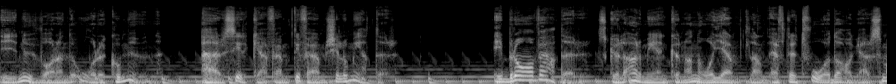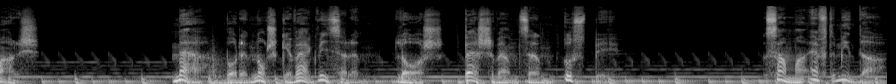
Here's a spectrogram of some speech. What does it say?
i nuvarande Åre kommun är cirka 55 kilometer. I bra väder skulle armén kunna nå Jämtland efter två dagars marsch. Med var den norske vägvisaren Lars Bersvensen Östby. Samma eftermiddag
